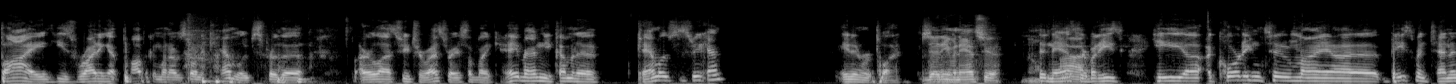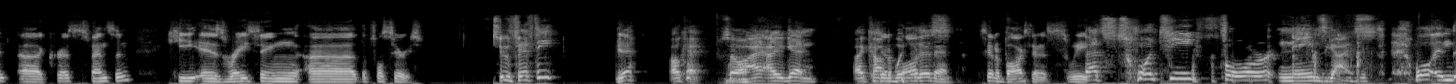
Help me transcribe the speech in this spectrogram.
by and he's riding at Popkum when I was going to Kamloops for the our last Future West race. I'm like, "Hey man, you coming to Kamloops this weekend?" He didn't reply. Didn't even answer you. No. Didn't answer, Uh, but he's he uh, according to my uh, basement tenant uh, Chris Svensson, he is racing uh, the full series. 250? Yeah, Okay. So I, I again I caught a wind of this. fan. He's got a box fan. It's sweet. That's 24 names, guys. Well, and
